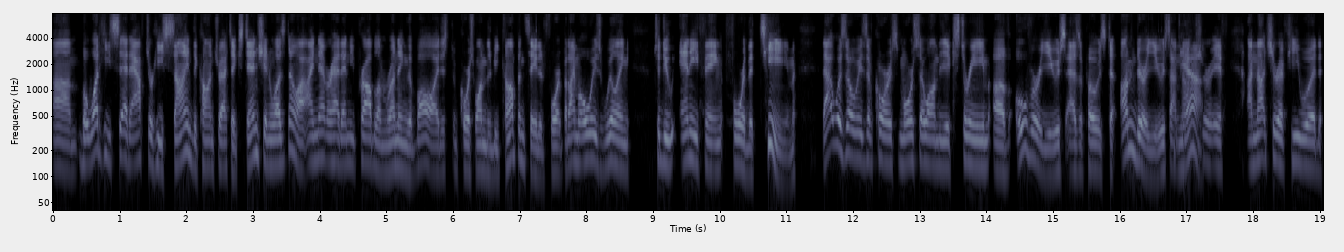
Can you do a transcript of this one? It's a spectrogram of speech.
Um, but what he said after he signed the contract extension was, no, I, I never had any problem running the ball. I just, of course, wanted to be compensated for it, but I'm always willing to do anything for the team. That was always, of course, more so on the extreme of overuse as opposed to underuse. I'm yeah. not sure if I'm not sure if he would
